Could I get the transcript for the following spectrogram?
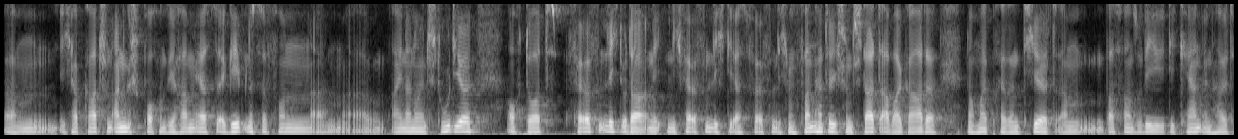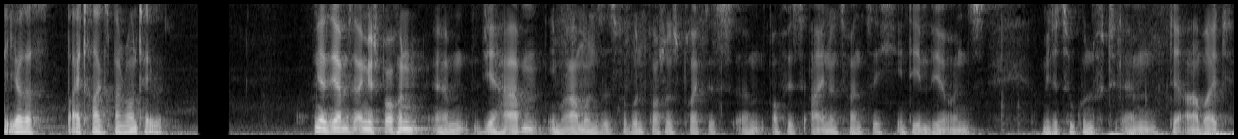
Ähm, ich habe gerade schon angesprochen, Sie haben erste Ergebnisse von ähm, äh, einer neuen Studie auch dort veröffentlicht oder nicht veröffentlicht, die Erstveröffentlichung fand natürlich schon statt, aber gerade nochmal präsentiert. Ähm, was waren so die, die Kerninhalte Ihres Beitrags beim Roundtable? Ja, Sie haben es angesprochen. Wir haben im Rahmen unseres Verbundforschungsprojektes Office 21, in dem wir uns mit der Zukunft ähm, der Arbeit,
